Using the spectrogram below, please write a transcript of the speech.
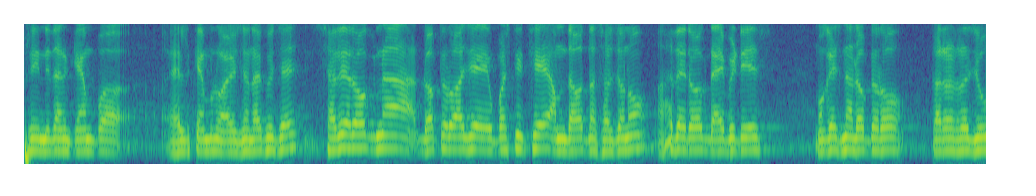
ફ્રી નિદાન કેમ્પ, હેલ્થ કેમ્પનું આયોજન રાખ્યું છે. શરીરરોગના ડૉક્ટરો આજે ઉપસ્થિત છે, અમદાવાદના સર્જનો હૃદયરોગ ડાયાબિટીસ, મગજના ડૉક્ટરો કરડરજુ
